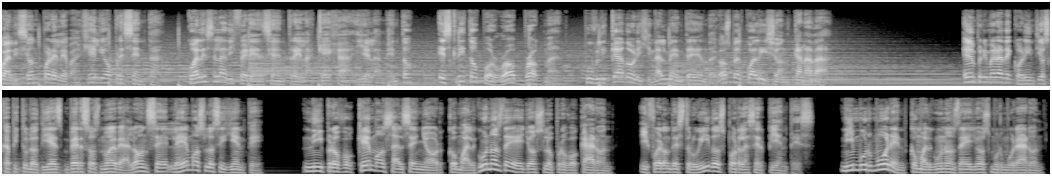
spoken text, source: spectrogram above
Coalición por el Evangelio presenta ¿Cuál es la diferencia entre la queja y el lamento? Escrito por Rob Brockman, publicado originalmente en The Gospel Coalition, Canadá. En 1 Corintios capítulo 10 versos 9 al 11 leemos lo siguiente: Ni provoquemos al Señor como algunos de ellos lo provocaron y fueron destruidos por las serpientes. Ni murmuren como algunos de ellos murmuraron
